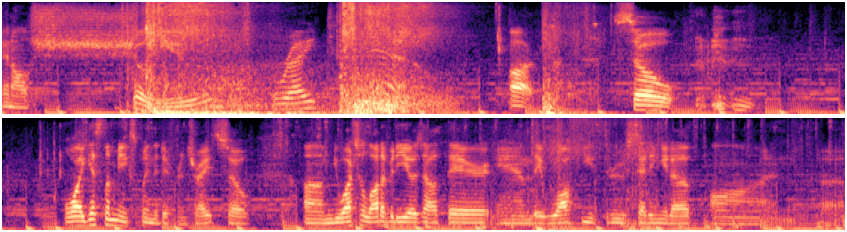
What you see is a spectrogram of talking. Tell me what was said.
and I'll show you right now. Alright, so, well, I guess let me explain the difference, right? So, um, you watch a lot of videos out there, and they walk you through setting it up on uh,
